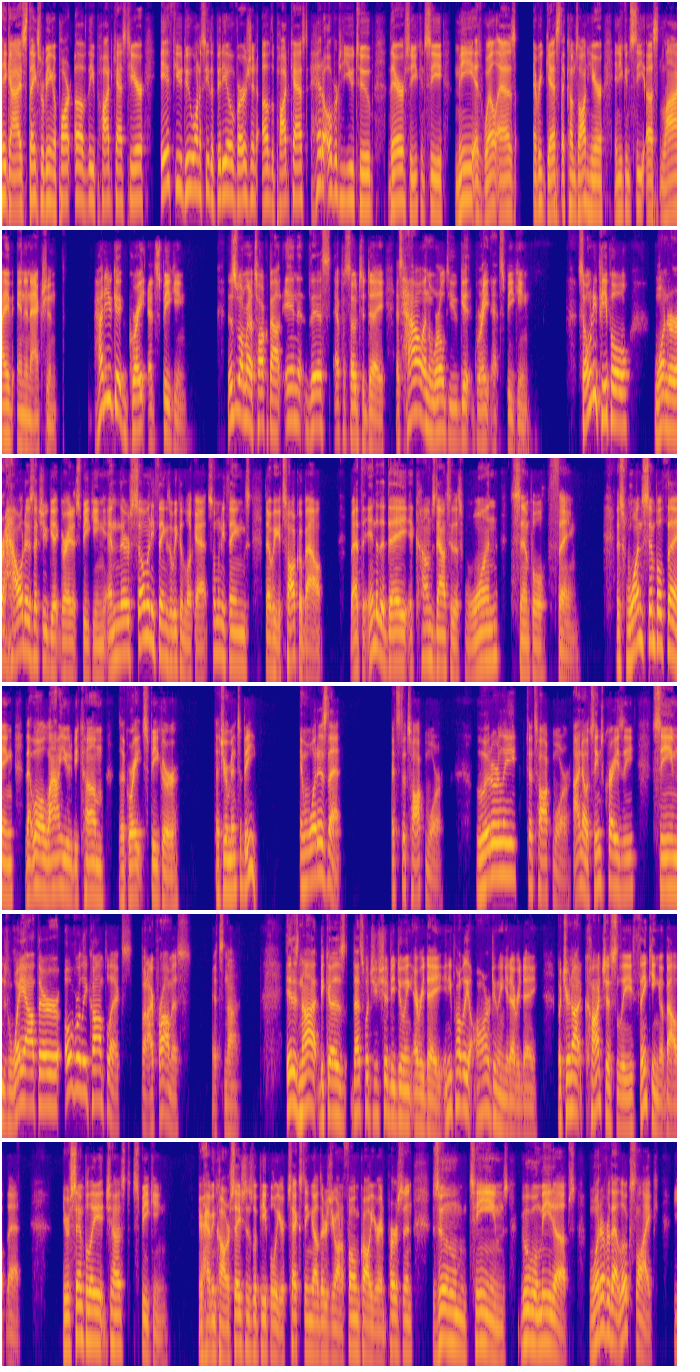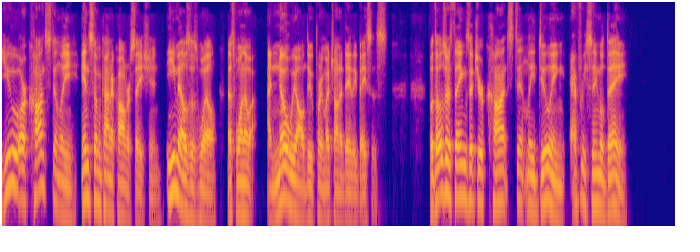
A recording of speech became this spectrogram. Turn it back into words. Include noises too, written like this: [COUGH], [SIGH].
Hey guys, thanks for being a part of the podcast here. If you do want to see the video version of the podcast, head over to YouTube there so you can see me as well as every guest that comes on here and you can see us live and in action. How do you get great at speaking? This is what I'm going to talk about in this episode today is how in the world do you get great at speaking? So many people wonder how it is that you get great at speaking. And there's so many things that we could look at, so many things that we could talk about. But at the end of the day, it comes down to this one simple thing. This one simple thing that will allow you to become the great speaker that you're meant to be. And what is that? It's to talk more. Literally to talk more. I know it seems crazy seems way out there, overly complex, but I promise it's not. It is not because that's what you should be doing every day. And you probably are doing it every day, but you're not consciously thinking about that. You're simply just speaking. You're having conversations with people, you're texting others, you're on a phone call, you're in person, Zoom, Teams, Google Meetups, whatever that looks like you are constantly in some kind of conversation, emails as well. That's one that I know we all do pretty much on a daily basis. But those are things that you're constantly doing every single day.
